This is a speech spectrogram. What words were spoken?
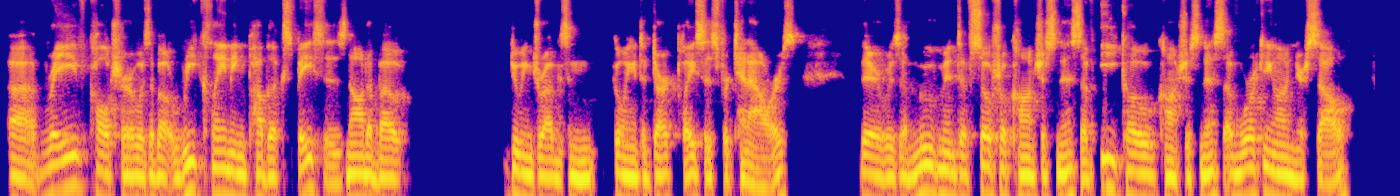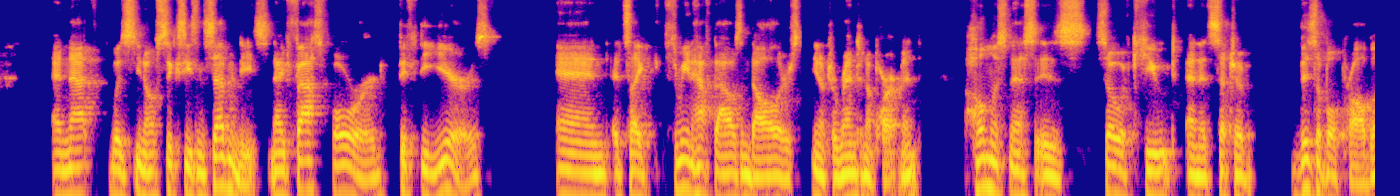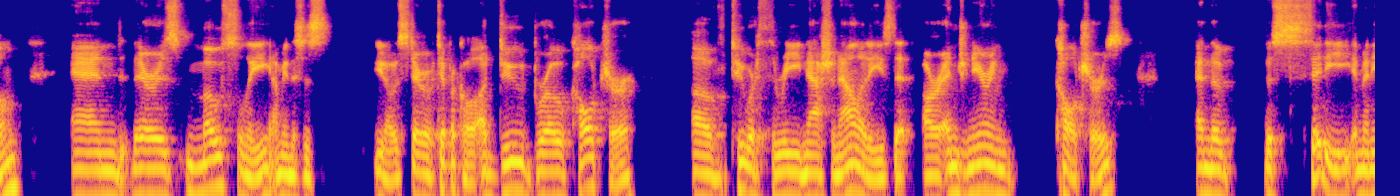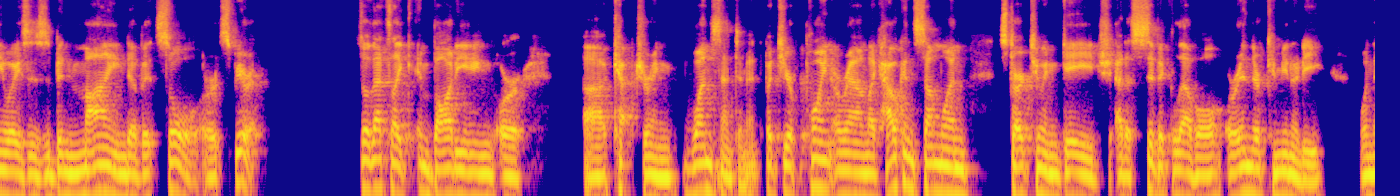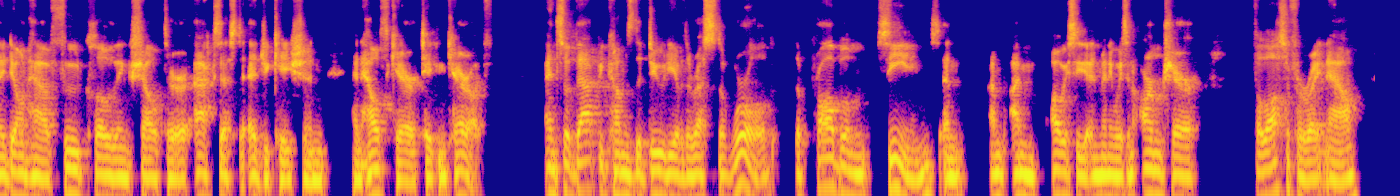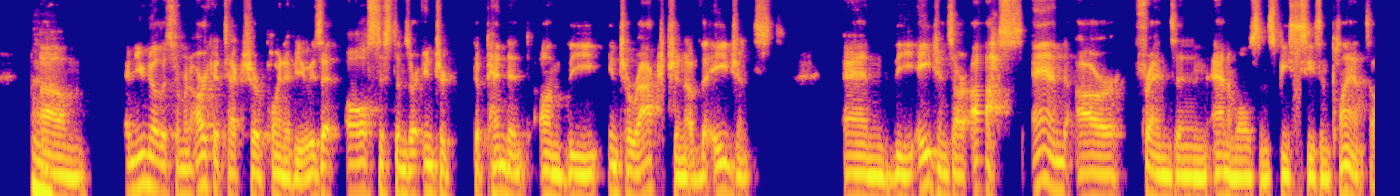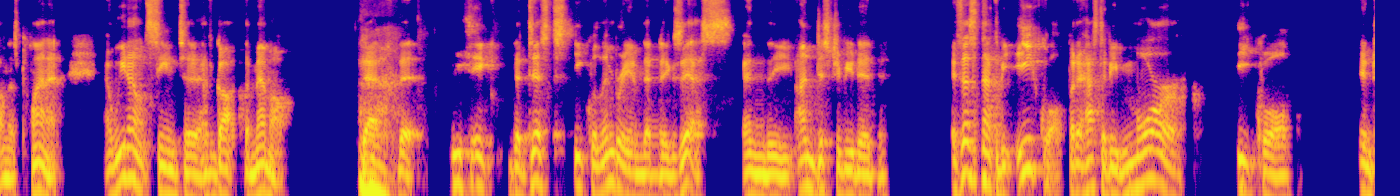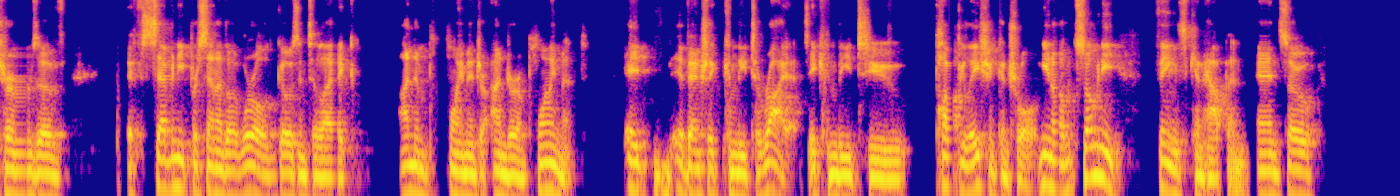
Uh, rave culture was about reclaiming public spaces not about doing drugs and going into dark places for 10 hours there was a movement of social consciousness, of eco consciousness, of working on yourself. And that was, you know, 60s and 70s. Now, fast forward 50 years, and it's like three and a half thousand dollars, you know, to rent an apartment. Homelessness is so acute and it's such a visible problem. And there is mostly, I mean, this is, you know, stereotypical, a dude bro culture of two or three nationalities that are engineering cultures. And the the city in many ways has been mined of its soul or its spirit. So that's like embodying or uh, capturing one sentiment. But to your point around like how can someone start to engage at a civic level or in their community when they don't have food clothing shelter access to education and healthcare taken care of? And so that becomes the duty of the rest of the world. The problem seems and i'm, I'm obviously in many ways an armchair philosopher right now. Mm. Um, and you know this from an architecture point of view, is that all systems are interdependent on the interaction of the agents. And the agents are us and our friends and animals and species and plants on this planet. And we don't seem to have got the memo that, that the disequilibrium that exists and the undistributed, it doesn't have to be equal, but it has to be more equal in terms of if 70% of the world goes into like unemployment or underemployment, it eventually can lead to riots. It can lead to population control. You know, so many things can happen. And so,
